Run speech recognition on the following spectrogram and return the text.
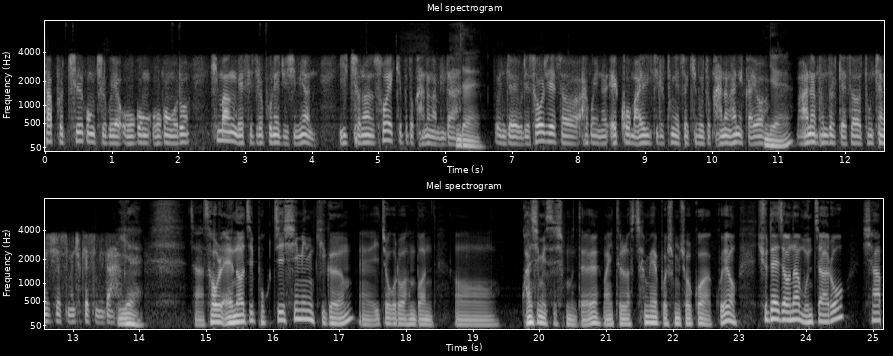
샤프 7079에 5050으로 희망 메시지를 보내주시면 2,000원 소액 기부도 가능합니다. 네. 또 이제 우리 서울시에서 하고 있는 에코 마일리지를 통해서 기부도 가능하니까요. 예. 많은 분들께서 동참해 주셨으면 좋겠습니다. 예. 자, 서울 에너지 복지 시민 기금 예, 이쪽으로 한번 어 관심 있으신 분들 많이 들러서 참여해 보시면 좋을 것 같고요. 휴대 전화 문자로 샵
